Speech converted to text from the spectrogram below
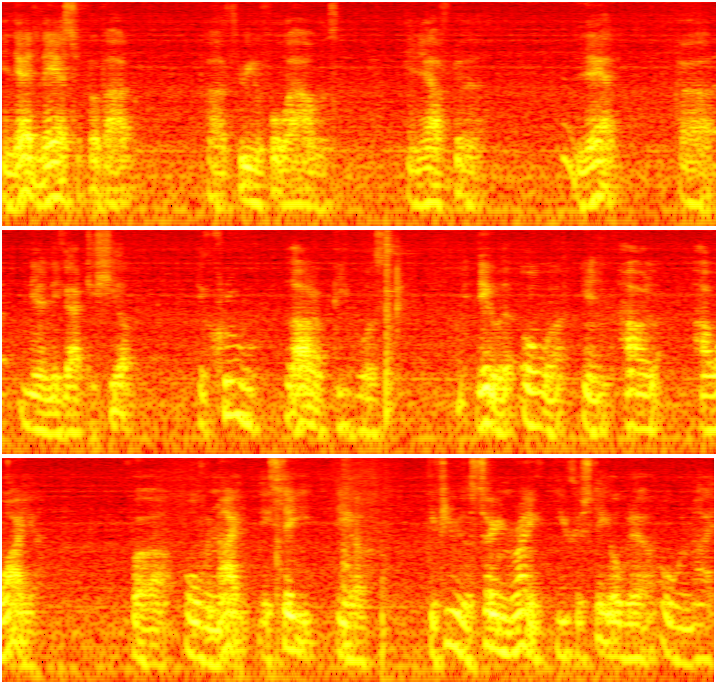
And that lasted for about uh, three to four hours. And after that, uh, then they got the ship. The crew, a lot of people was, they were over in Hawaii for overnight. They stayed there. If you were a certain rank, you could stay over there overnight.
